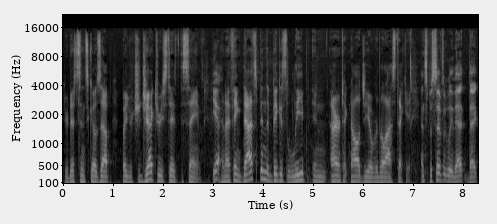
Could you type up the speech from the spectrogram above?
your distance goes up, but your trajectory stays the same. Yeah. And I think that's been the biggest leap in iron technology over the last decade. and specifically that that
